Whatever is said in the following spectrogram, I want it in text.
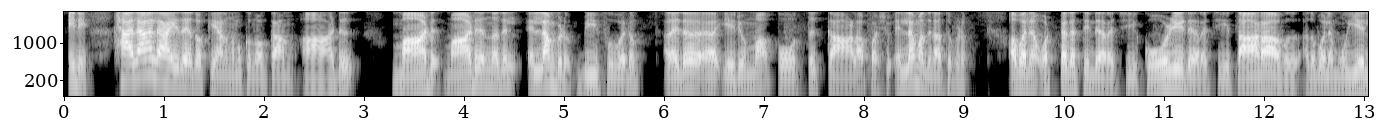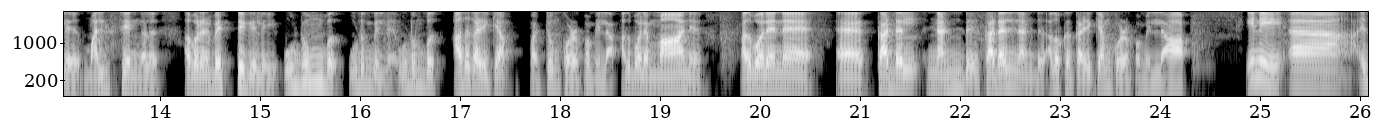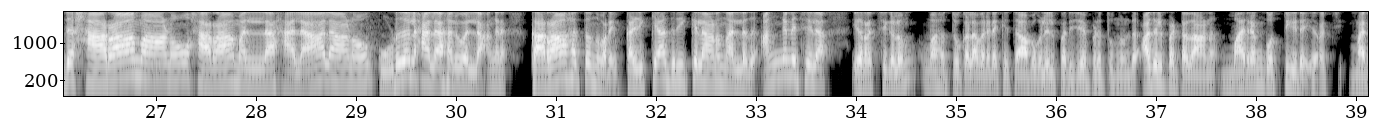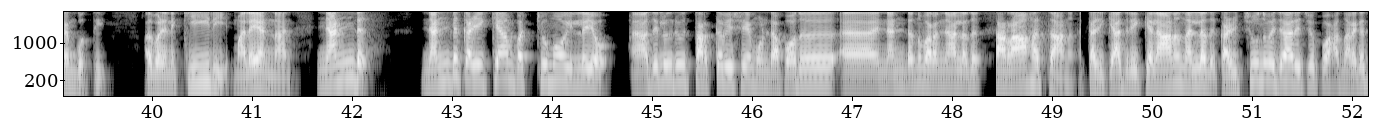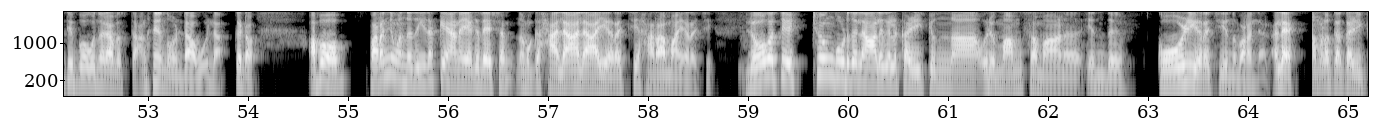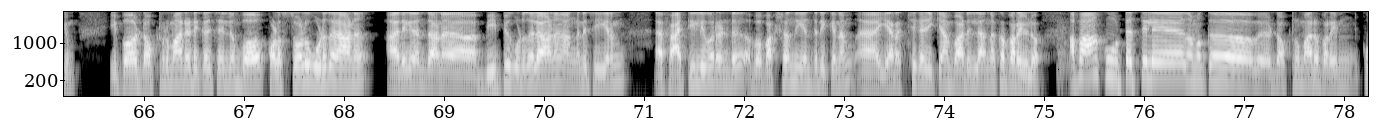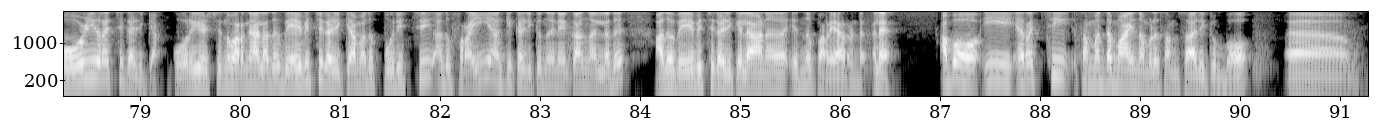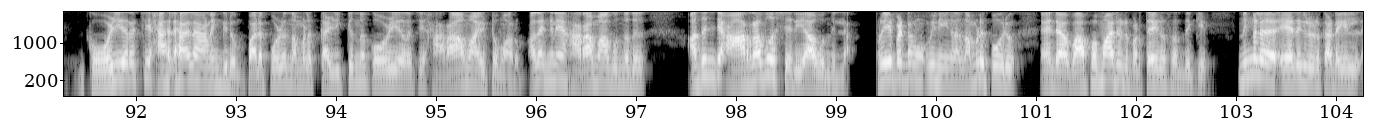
ഇനി ഹലാലായത് ഏതൊക്കെയാണ് നമുക്ക് നോക്കാം. ആട് മാട്. മാട് എന്നതിൽ എല്ലാം പെടും. ബീഫ് വരും അതായത് എരുമ പോത്ത് കാള പശു എല്ലാം അതിനകത്ത് പെടും. അതുപോലെ ഒട്ടകത്തിന്റെ ഇറച്ചി കോഴിയുടെ ഇറച്ചി താറാവ് അതുപോലെ മുയൽ മത്സ്യങ്ങൾ അതുപോലെ വെട്ടുകിളി ഉടുമ്പ് ഉടുമ്പില്ലേ? ഉടുമ്പ് അത് കഴിക്കാൻ പറ്റും കുഴപ്പമില്ല. അതുപോലെ മാന് അതുപോലെ തന്നെ കടൽ ഞണ്ട് കടൽ ഞണ്ട് അതൊക്കെ കഴിക്കാം കുഴപ്പമില്ല. ഇനി ഇത് ഹറാമാണോ ഹറാമല്ല ഹലാലാണോ കൂടുതൽ ഹലാലും അല്ല അങ്ങനെ കറാഹത്ത് എന്ന് പറയും. കഴിക്കാതിരിക്കലാണ് നല്ലത്. അങ്ങനെ ചില ഇറച്ചികളും മഹത്തുക്കൾ അവരുടെ കിതാബുകളിൽ പരിചയപ്പെടുത്തുന്നുണ്ട്. അതിൽപ്പെട്ടതാണ് മരംകൊത്തിയുടെ ഇറച്ചി മരംകൊത്തി. അതുപോലെ തന്നെ കീരി മലയണ്ണാൻ. ഞണ്ട് ഞണ്ട് കഴിക്കാൻ പറ്റുമോ ഇല്ലയോ? അതിലൊരു തർക്ക വിഷയമുണ്ട് അപ്പോൾ അത് ഞണ്ടെന്ന് പറഞ്ഞാൽ അത് കറാഹത്താണ്. കഴിക്കാതിരിക്കലാണ് നല്ലത്. കഴിച്ചു എന്ന് വിചാരിച്ചു ഇപ്പോൾ നരകത്തിൽ പോകുന്ന ഒരു അവസ്ഥ അങ്ങനെയൊന്നും ഉണ്ടാവൂല. കേട്ടോ? അപ്പോ പറഞ്ഞു വന്നത് ഇതൊക്കെയാണ് ഏകദേശം നമുക്ക് ഹലാലായ ഇറച്ചി ഹറാമായ ഇറച്ചി. ലോകത്തെ ഏറ്റവും കൂടുതൽ ആളുകൾ കഴിക്കുന്ന ഒരു മാംസമാണ് എന്ത്? കോഴി ഇറച്ചി എന്ന് പറഞ്ഞാൽ അല്ലെ? നമ്മളൊക്കെ കഴിക്കും. ഇപ്പോൾ ഡോക്ടർമാരുടെ അടുക്കൽ ചെല്ലുമ്പോൾ കൊളസ്ട്രോൾ കൂടുതലാണ് അല്ലെങ്കിൽ എന്താണ് ബി കൂടുതലാണ് അങ്ങനെ ചെയ്യണം. ഫാറ്റി ലിവർ ഉണ്ട്. അപ്പോൾ ഭക്ഷണം നിയന്ത്രിക്കണം. ഇറച്ചി കഴിക്കാൻ പാടില്ല എന്നൊക്കെ പറയുമല്ലോ. അപ്പോൾ ആ കൂട്ടത്തിൽ നമുക്ക് ഡോക്ടർമാർ പറയും കോഴി ഇറച്ചി കഴിക്കാം. കോഴി ഇറച്ചി എന്ന് പറഞ്ഞാൽ അത് വേവിച്ച് കഴിക്കാം. അത് പൊരിച്ച് അത് ഫ്രൈ ആക്കി കഴിക്കുന്നതിനേക്കാൾ നല്ലത് അത് വേവിച്ച് കഴിക്കലാണ് എന്ന് പറയാറുണ്ട്. അല്ലേ? അപ്പോൾ ഈ ഇറച്ചി സംബന്ധമായി നമ്മൾ സംസാരിക്കുമ്പോൾ കോഴിയിറച്ചി ഹലാലാണെങ്കിലും പലപ്പോഴും നമ്മൾ കഴിക്കുന്ന കോഴിയിറച്ചി ഹറാമായിട്ട് മാറും. അതെങ്ങനെയാണ് ഹറാമാകുന്നത്? അതിന്റെ അറവ് ശരിയാവുന്നില്ല. പ്രിയപ്പെട്ട മോമിനിങ്ങൾ നമ്മളിപ്പോൾ ഒരു എന്റെ വാപ്പമാരുടെ ഒരു പ്രത്യേക ശ്രദ്ധയ്ക്ക് നിങ്ങൾ ഏതെങ്കിലും ഒരു കടയിൽ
